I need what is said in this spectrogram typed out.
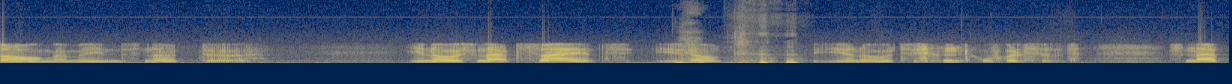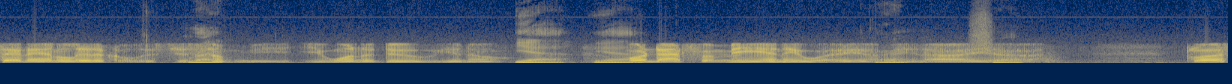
song. I mean, it's not, uh, you know, it's not science. You don't, you know, it's it's not that analytical. It's just Right. something you, you want to do. You know, yeah, yeah, or not for me anyway. I Right. mean, I. Sure. Uh, plus,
